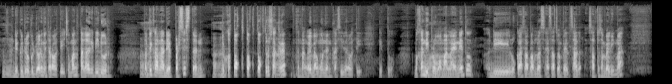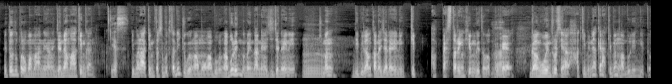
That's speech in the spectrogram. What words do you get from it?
Hmm. dia gedor-gedor minta roti cuman tetangga lagi tidur Heeh. tapi karena dia persisten Heeh. dia ketok tok tok terus Heeh. akhirnya tetangganya bangun dan kasih dia roti gitu bahkan di Wow. perumpamaan lainnya tuh di Lukas 18 ayat 1 sampai 1 sampai 5 itu tuh perumpamaan yang janda hakim kan Yes. di mana hakim tersebut tadi juga nggak mau ngabul ngabulin pemerintahannya si janda ini Hmm. cuman dibilang karena janda ini keep uh, pestering him gitu Gue Hah? kayak gangguin terus ya hakim ini akhirnya hakimnya ngabulin gitu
